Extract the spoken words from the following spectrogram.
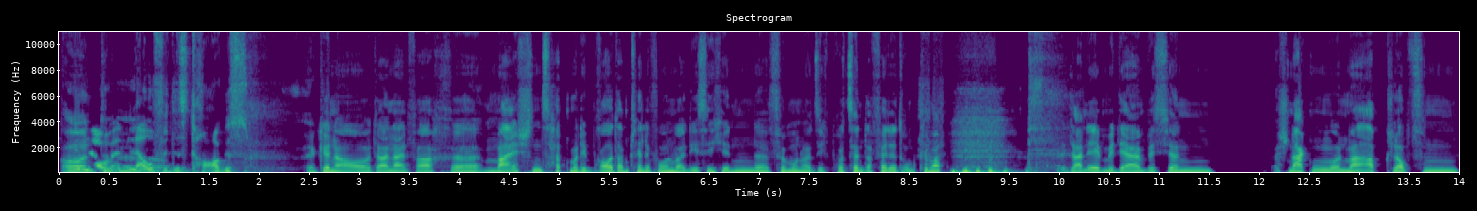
Und, genau im Laufe des Tages. Genau, dann einfach, äh, meistens hat man die Braut am Telefon, weil die sich in äh, 95% der Fälle drum kümmert. dann eben mit der ein bisschen schnacken und mal abklopfen,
